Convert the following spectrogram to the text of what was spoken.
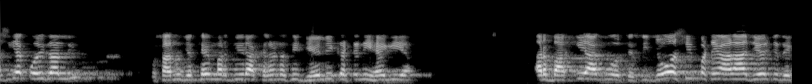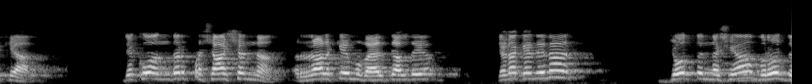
ਅਸੀਂ ਕਿਹਾ, ਕੋਈ ਗੱਲ ਨਹੀਂ, ਉਹ ਸਾਨੂੰ ਜਿੱਥੇ ਮਰਜ਼ੀ ਰੱਖ ਲੈਣ, ਅਸੀਂ ਜੇਲ੍ਹ ਹੀ ਕੱਟਣੀ ਹੈਗੀ ਆ। ਔਰ ਬਾਕੀ ਆਗੂ ਉੱਥੇ ਸੀ। ਜੋ ਅਸੀਂ ਪਟਿਆਲਾ ਜੇਲ੍ਹ 'ਚ ਦੇਖਿਆ, ਦੇਖੋ ਅੰਦਰ ਪ੍ਰਸ਼ਾਸਨ ਨਾਲ ਰਲ ਕੇ ਮੋਬਾਈਲ ਚੱਲਦੇ ਆ। ਜਿਹੜਾ ਕਹਿੰਦੇ ਨਾ ਯੁੱਧ ਨਸ਼ਿਆਂ ਵਿਰੁੱਧ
